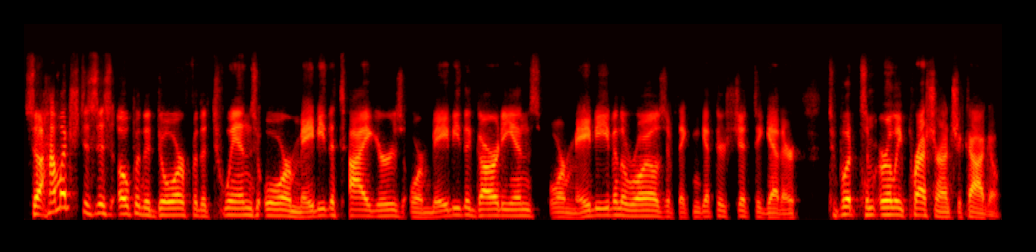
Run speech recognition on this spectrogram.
So, how much does this open the door for the Twins, or maybe the Tigers, or maybe the Guardians, or maybe even the Royals, if they can get their shit together to put some early pressure on Chicago?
